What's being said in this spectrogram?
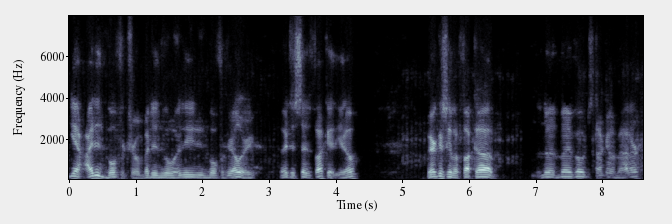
Yeah, I didn't vote for Trump. I didn't vote I didn't vote for Hillary. I just said fuck it, you know? America's gonna fuck up. My vote's not gonna matter.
